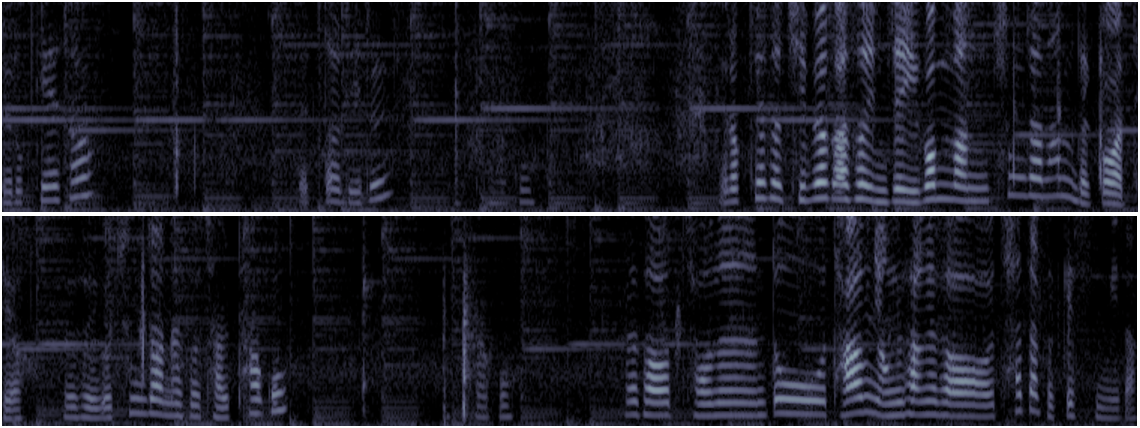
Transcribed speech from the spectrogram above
이렇게 해서 배터리를 이렇게 하고 이렇게 해서 집에 가서 이제 이것만 충전하면 될 것 같아요. 그래서 이거 충전해서 잘 타고 하고 그래서 저는 또 다음 영상에서 찾아뵙겠습니다.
